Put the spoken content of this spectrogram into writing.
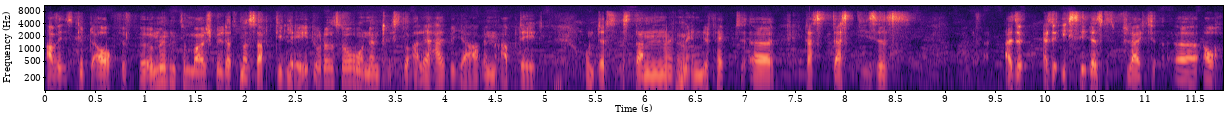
aber es gibt auch für Firmen zum Beispiel, dass man sagt Delayed oder so und dann kriegst du alle halbe Jahre ein Update. Und das ist dann ja. im Endeffekt, äh, dass, dass dieses, also, also ich sehe das vielleicht äh, auch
